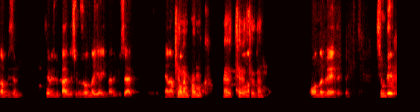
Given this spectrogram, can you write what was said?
da bizim temiz bir kardeşimiz. Onun da yayınları güzel. Kenan, Kenan Pamuk. Pamuk. Evet TRT'den. Onu da beğendim. Şimdi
